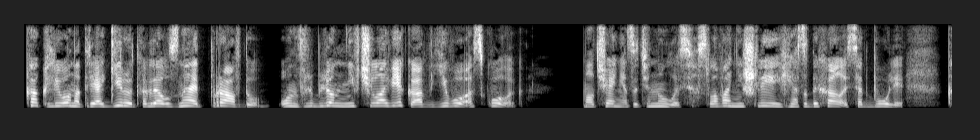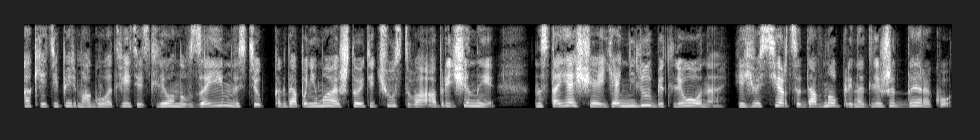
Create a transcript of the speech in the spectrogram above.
Как Леон отреагирует, когда узнает правду? Он влюблен не в человека, а в его осколок. Молчание затянулось, слова не шли, я задыхалась от боли. Как я теперь могу ответить Леону взаимностью, когда понимаю, что эти чувства обречены? Настоящая я не любит Леона, ее сердце давно принадлежит Дереку.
